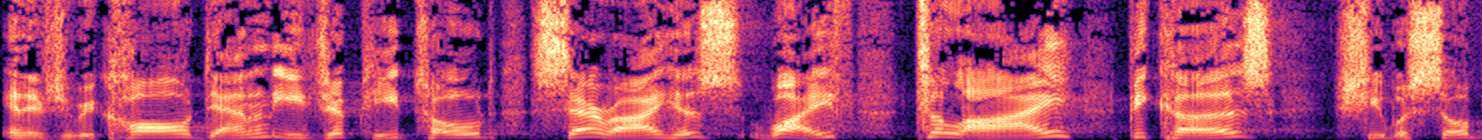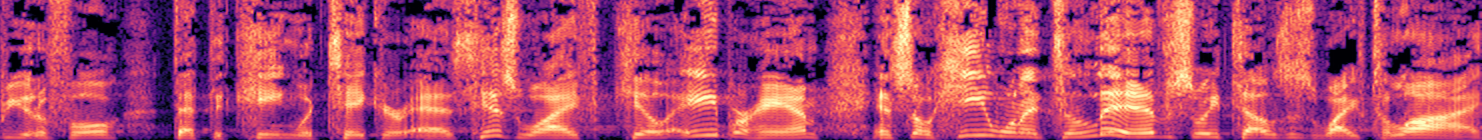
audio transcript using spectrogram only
And as you recall, down in Egypt, he told Sarai, his wife, to lie because she was so beautiful that the king would take her as his wife, kill Abraham. And so he wanted to live, so he tells his wife to lie.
